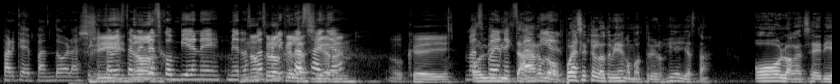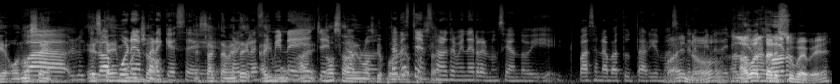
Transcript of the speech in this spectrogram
parque de Pandora. Así Sí, que tal vez también les conviene. Mientras No más creo que la películas haya, cierren. Ok. más o limitarlo. Puede ser que lo terminen como trilogía y ya está. O lo hagan serie, o no O sé. a- que Es lo que hay apuren mucho- para que se Exactamente. para que hay termine hay- James no sabemos Cameron. qué Tal podría vez James. Cameron termine renunciando y pasen la batuta a alguien más. Ay, no. termine de A lo Avatar es mejor- su bebé.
